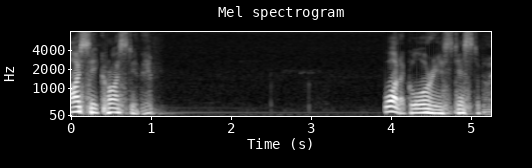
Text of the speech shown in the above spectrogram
I see Christ in them. What a glorious testimony.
